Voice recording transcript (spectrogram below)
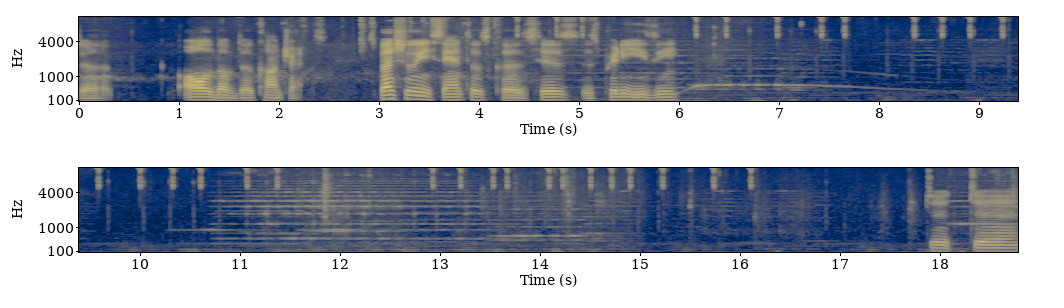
the all of the contracts, especially Santa's, cause his is pretty easy. Da, da.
